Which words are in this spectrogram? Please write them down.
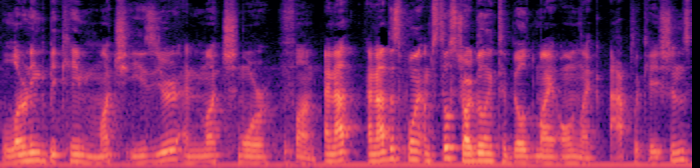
learning became much easier and much more fun. And at, and at this point, I'm still struggling to build my own like applications,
